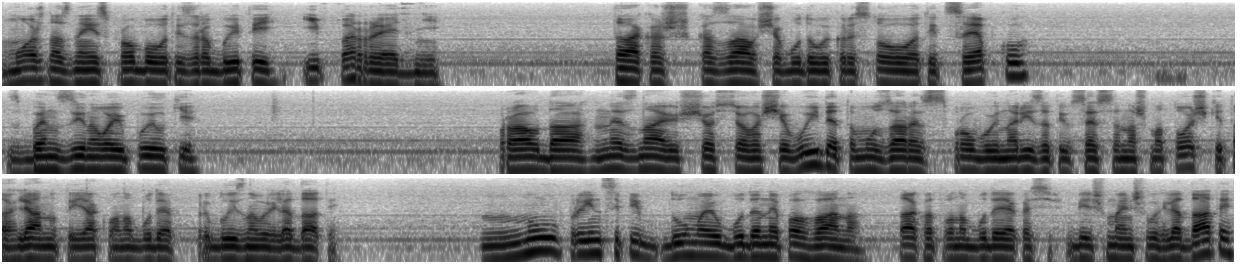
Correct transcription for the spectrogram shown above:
можна з неї спробувати зробити і передні. Також казав, що буду використовувати цепку з бензинової пилки. Правда, не знаю, що з цього ще вийде, тому зараз спробую нарізати все це на шматочки та глянути, як воно буде приблизно виглядати. Ну, в принципі, думаю, буде непогано. Так от воно буде якось більш-менш виглядати.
